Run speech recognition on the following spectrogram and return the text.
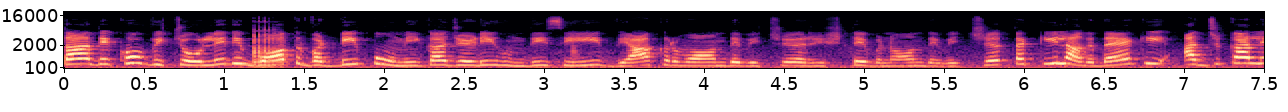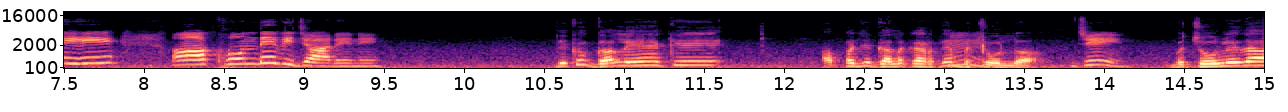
ਤਾਂ ਦੇਖੋ ਵਿਚੋਲੇ ਦੀ ਬਹੁਤ ਵੱਡੀ ਭੂਮਿਕਾ ਜਿਹੜੀ ਹੁੰਦੀ ਸੀ ਵਿਆਹ ਕਰਵਾਉਣ ਦੇ ਵਿੱਚ ਰਿਸ਼ਤੇ ਬਣਾਉਣ ਦੇ ਵਿੱਚ ਤਾਂ ਕੀ ਲੱਗਦਾ ਹੈ ਕਿ ਅੱਜ ਕੱਲ ਇਹ ਖੋਂਦੇ ਵੀ ਜਾ ਰਹੇ ਨੇ? ਦੇਖੋ ਗੱਲ ਇਹ ਹੈ ਕਿ ਆਪਾਂ ਜੇ ਗੱਲ ਕਰਦੇ ਹਾਂ। ਵਿਚੋਲਾ ਜੀ। ਵਿਚੋਲੇ ਦਾ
